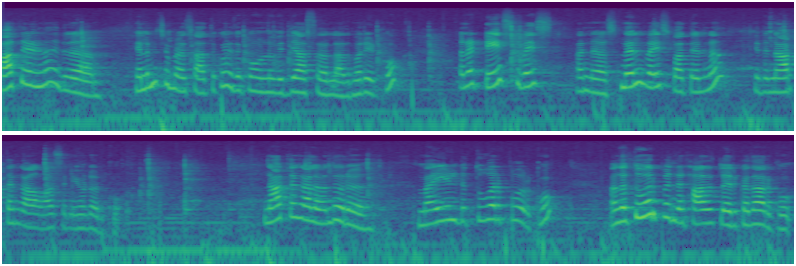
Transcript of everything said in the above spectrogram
பார்த்தேன்னா இதில் எலுமிச்சம்பழ சாத்துக்கும் இதுக்கும் ஒன்றும் வித்தியாசம் இல்லாத மாதிரி இருக்கும். ஆனால் டேஸ்ட் வைஸ் அந்த ஸ்மெல் வைஸ் பார்த்தீங்கன்னா இது நார்த்தங்காய் வாசனையோடு இருக்கும். நார்த்தங்காயில் வந்து ஒரு மைல்டு துவர்ப்பும் இருக்கும். அந்த துவர்ப்பு இந்த சாதத்தில் இருக்க தான் இருக்கும்.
